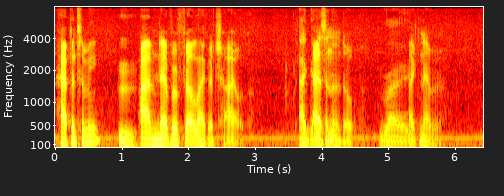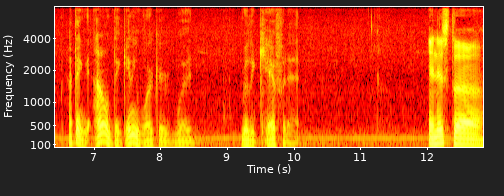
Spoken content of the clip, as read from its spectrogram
happened to me. mm, I've never felt like a child I as an adult. right. Like never. I think I don't think any worker would really care for that. and it's the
